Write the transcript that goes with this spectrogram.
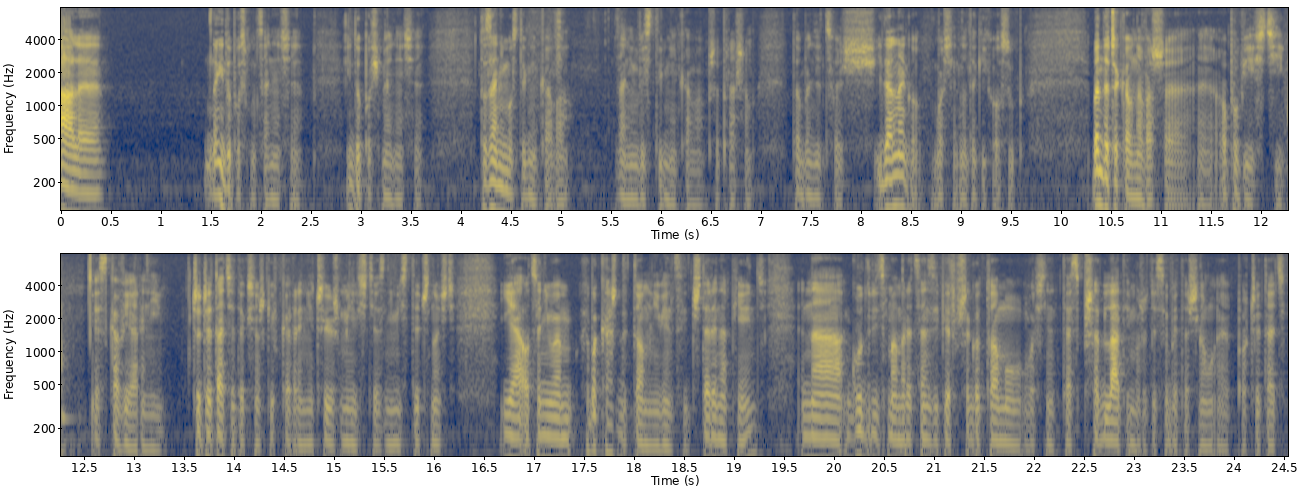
ale no i do posmucenia się, i do pośmiania się. To zanim ostygnie kawa, zanim wystygnie kawa, przepraszam, to będzie coś idealnego właśnie dla takich osób. Będę czekał na Wasze e, opowieści z kawiarni Czy czytacie te książki w kawiarni, czy już mieliście z nimi styczność? Ja oceniłem chyba każdy tom mniej więcej 4 na 5. Na Goodreads mam recenzję pierwszego tomu, właśnie te sprzed lat i możecie sobie też ją e, poczytać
